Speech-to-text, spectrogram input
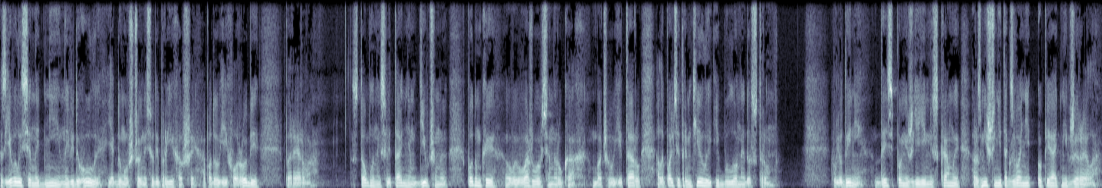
з'явилися не дні, не відгули, як думав, щойно сюди приїхавши, а по довгій хворобі перерва. Стомлений світанням, дівчиною, подумки виважувався на руках, бачив гітару, але пальці тремтіли і було не до струн. В людині десь поміж її мізками розміщені так звані опіатні джерела.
